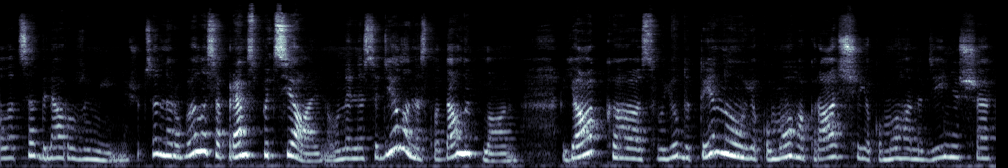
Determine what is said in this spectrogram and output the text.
але це для розуміння, що це не робилося прям спеціально. Вони не сиділи, не складали план, як е, свою дитину якомога краще, якомога надійніше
